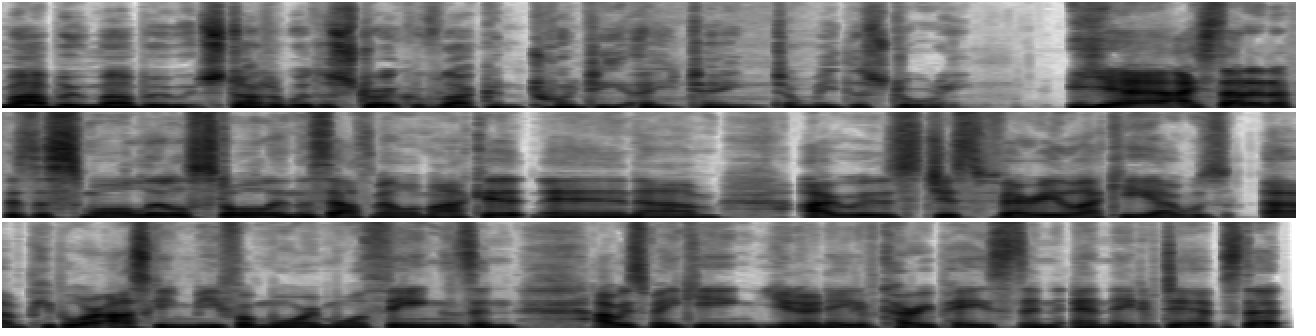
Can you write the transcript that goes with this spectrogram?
Mabu Mabu started with a stroke of luck in 2018. Tell me the story. Yeah, I started off as a small little stall in the South Melbourne market, and um, I was just very lucky. I was um, people were asking me for more and more things, and I was making you know native curry paste and, and native dips that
